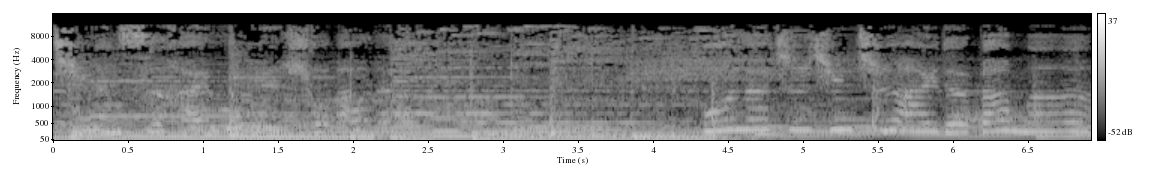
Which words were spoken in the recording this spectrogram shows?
情恩似海，无言说报答。我那至亲至爱的爸妈，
